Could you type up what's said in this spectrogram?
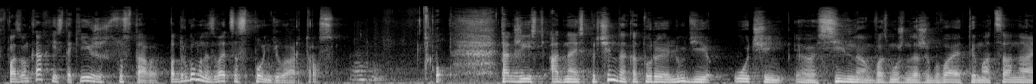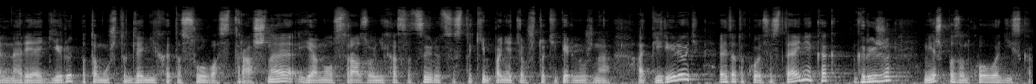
в позвонках есть такие же суставы. По-другому называется спондилоартроз. Угу. Также есть одна из причин, на которые люди очень э, сильно, возможно, даже бывает эмоционально реагируют, потому что для них это слово страшное, и оно сразу у них ассоциируется с таким понятием, что теперь нужно оперировать. Это такое состояние, как грыжа межпозвонкового диска.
